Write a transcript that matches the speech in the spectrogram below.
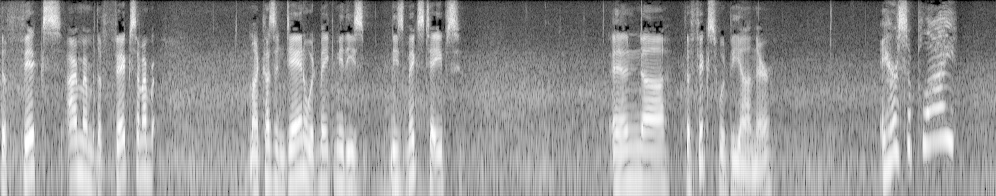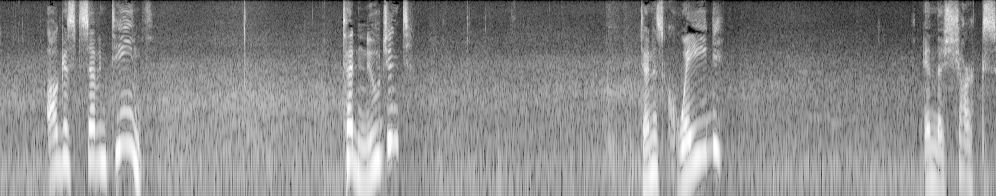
The Fixx. I remember the Fixx. I remember my cousin Dan would make me these these mixtapes and uh, the fix would be on there. Air Supply, August 17th. Ted Nugent, Dennis Quaid, and the Sharks.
